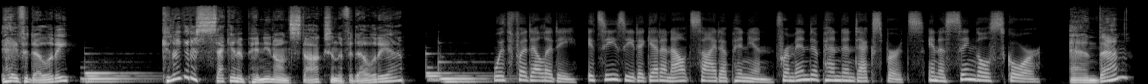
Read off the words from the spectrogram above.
Hey, Fidelity. Can I get a second opinion on stocks in the Fidelity app? With Fidelity, it's easy to get an outside opinion from independent experts in a single score. And then?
